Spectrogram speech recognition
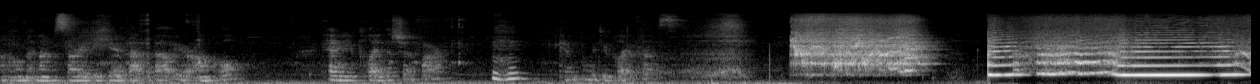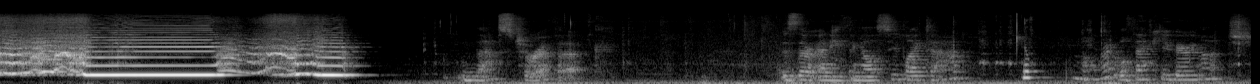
Um, and I'm sorry to hear that about your uncle. Can you play the shofar? hmm Can, would you play it for us? That's terrific. Is there anything else you'd like to add? Nope. All right, well, thank you very much.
